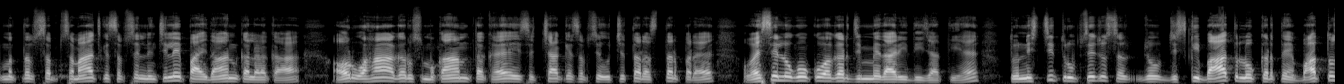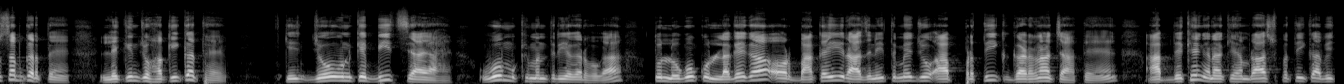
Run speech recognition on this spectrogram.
मतलब सब समाज के सबसे निचले पायदान का लड़का और वहाँ अगर उस मुकाम तक है इस शिक्षा के सबसे उच्चतर स्तर पर है वैसे लोगों को अगर ज़िम्मेदारी दी जाती है तो निश्चित रूप से जो सब, जो जिसकी बात लोग करते हैं बात तो सब करते हैं लेकिन जो हकीकत है कि जो उनके बीच से आया है वो मुख्यमंत्री अगर होगा तो लोगों को लगेगा और वाकई राजनीति में जो आप प्रतीक गढ़ना चाहते हैं, आप देखेंगे ना कि हम राष्ट्रपति का भी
